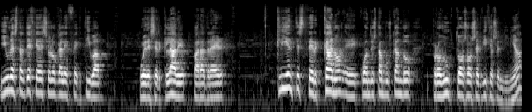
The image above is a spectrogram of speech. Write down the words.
y una estrategia de SEO local efectiva puede ser clave para atraer clientes cercanos eh, cuando están buscando productos o servicios en línea.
